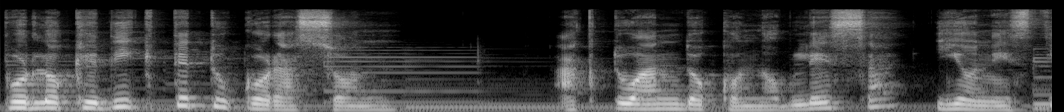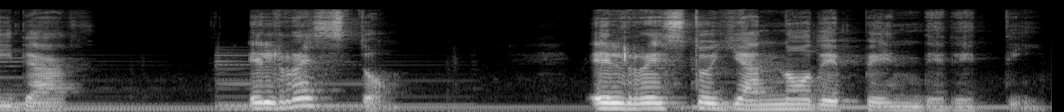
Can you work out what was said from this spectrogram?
por lo que dicte tu corazón, actuando con nobleza y honestidad. El resto, el resto ya no depende de ti.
